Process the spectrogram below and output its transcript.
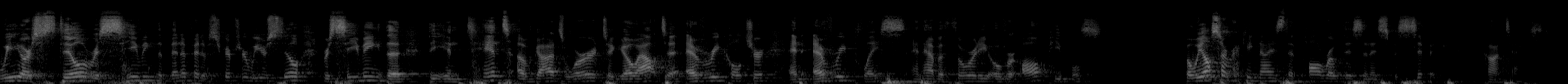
we are still receiving the benefit of Scripture, we are still receiving the, the intent of God's Word to go out to every culture and every place and have authority over all peoples. But we also recognize that Paul wrote this in a specific context.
